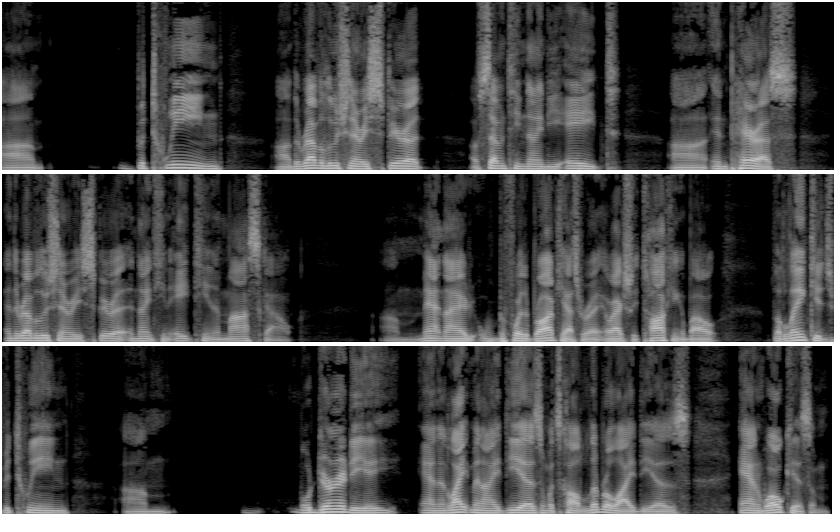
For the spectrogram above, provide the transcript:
um, between uh, the revolutionary spirit of 1798 uh, in Paris and the revolutionary spirit in 1918 in Moscow. Um, Matt and I, before the broadcast, were, were actually talking about the linkage between um, modernity and Enlightenment ideas and what's called liberal ideas and wokeism.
